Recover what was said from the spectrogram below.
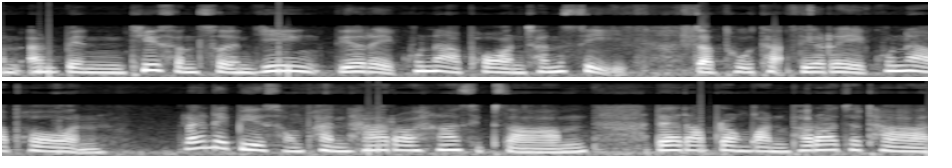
รณ์อันเป็นที่สรรเสริญยิ่งดิเรกคุณาภรณ์ชั้นสี่จัตุถดิเรกคุณาภรณ์ และในปี 2553 ได้รับรางวัลพระราชทาน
